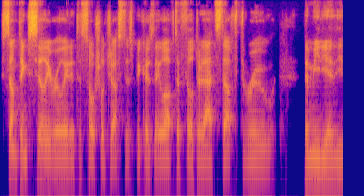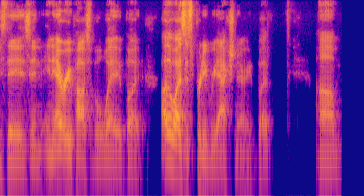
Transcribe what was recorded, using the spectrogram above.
something silly related to social justice because they love to filter that stuff through the media these days in in every possible way, but otherwise it's pretty reactionary, but um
